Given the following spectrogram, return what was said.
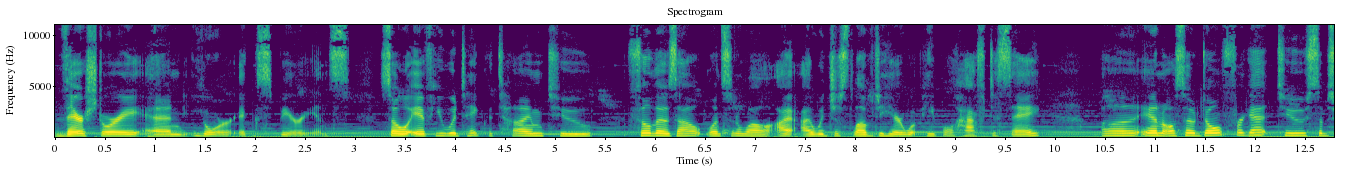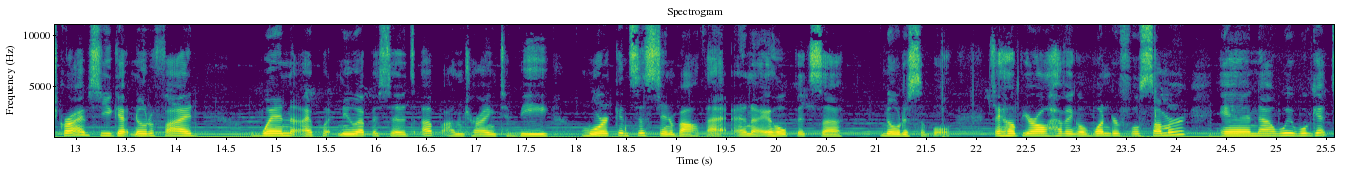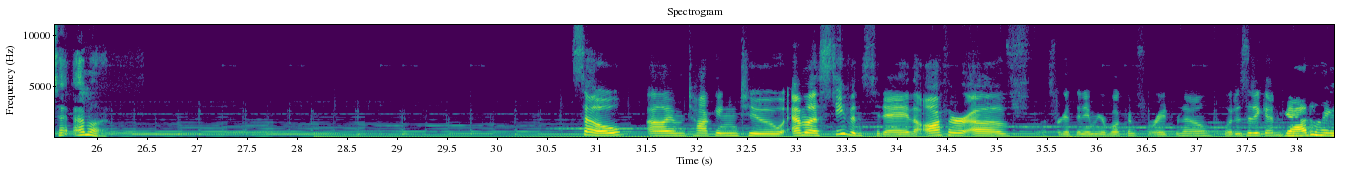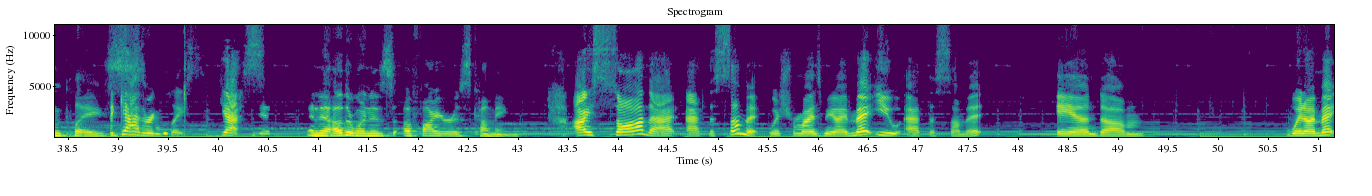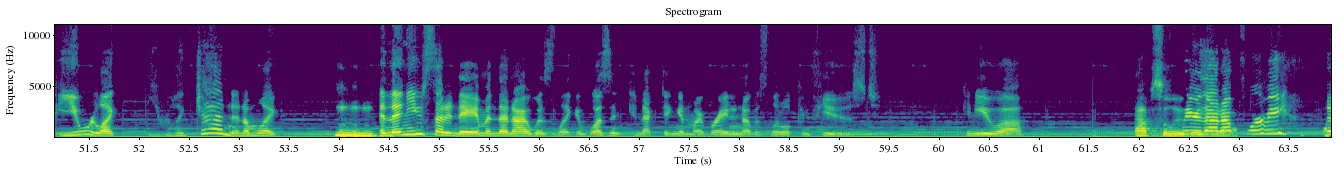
their story and your experience. So if you would take the time to fill those out once in a while, I, I would just love to hear what people have to say. Uh, and also, don't forget to subscribe so you get notified when I put new episodes up. I'm trying to be more consistent about that, and I hope it's uh, noticeable. So I hope you're all having a wonderful summer, and now we will get to Emma. So I'm talking to Emma Stevens today, the author of I forget the name of your book and for right now. What is it again? Gathering Place. The Gathering Place. Yes. And the other one is A Fire is Coming. I saw that at the summit, which reminds me, I met you at the summit, and um, when I met you, you were like, you were like Jen, and I'm like, and then you said a name, and then I was like, it wasn't connecting in my brain, and I was a little confused. Can you uh, absolutely clear that yeah. up for me?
